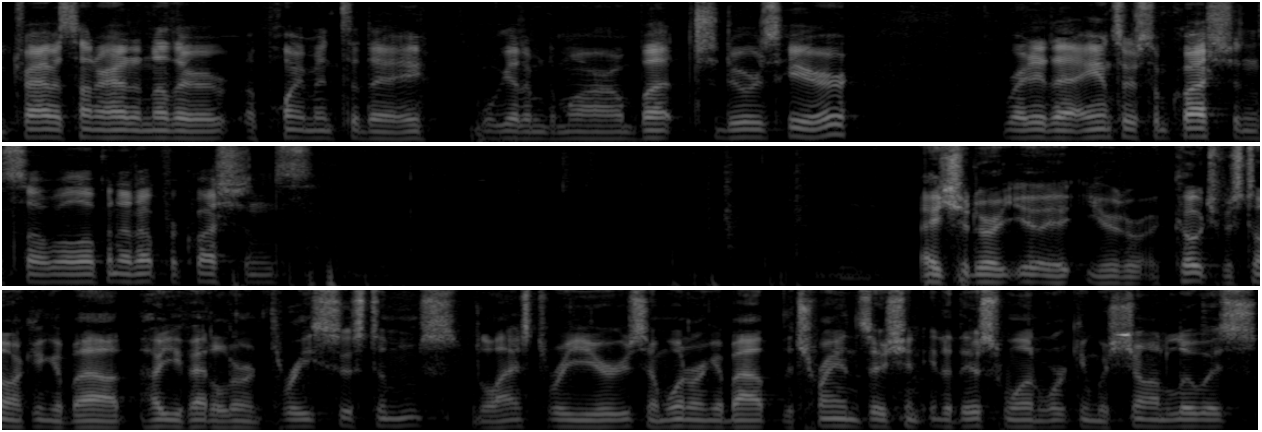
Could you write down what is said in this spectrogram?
Travis Hunter had another appointment today. We'll get him tomorrow. But Shedeur's here, ready to answer some questions. So we'll open it up for questions. Hey, Shedeur, you, your coach was talking about how you've had to learn three systems the last three years. I'm wondering about the transition into this one, working with Sean Lewis,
